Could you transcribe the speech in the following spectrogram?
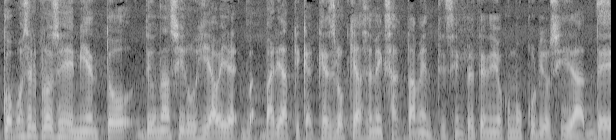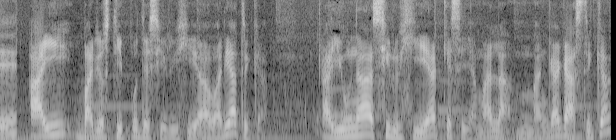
¿Cómo es el procedimiento de una cirugía bariátrica? ¿Qué es lo que hacen exactamente? Siempre he tenido como curiosidad de... Hay varios tipos de cirugía bariátrica. Hay una cirugía que se llama la manga gástrica,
